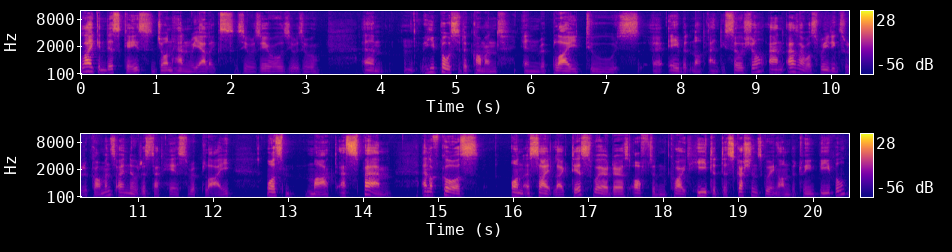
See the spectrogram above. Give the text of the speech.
Like in this case, John Henry Alex 0000, um, he posted a comment in reply to uh, A but not antisocial, and as I was reading through the comments, I noticed that his reply was marked as spam. And of course, on a site like this, where there's often quite heated discussions going on between people,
